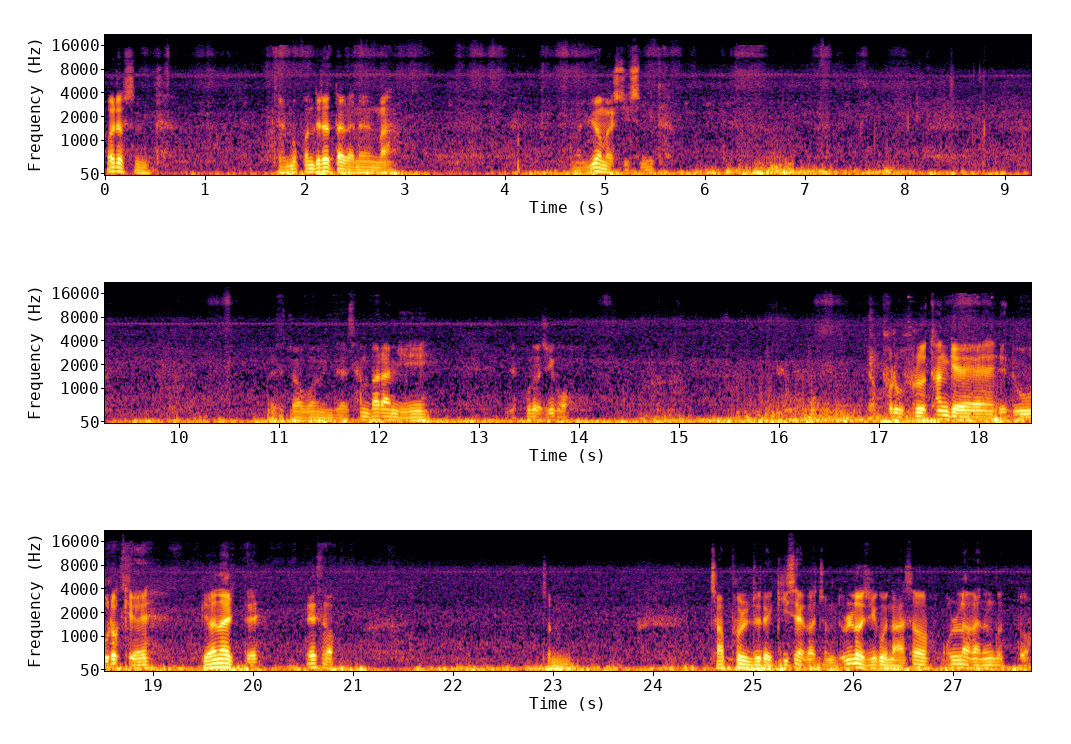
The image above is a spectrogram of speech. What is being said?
어렵습니다. 잘못 건드렸다가는 막 위험할 수 있습니다. 그래서 조금 이제 산바람이 이제 불어지고 푸릇푸릇한 게 누렇게 변할 때 돼서 좀 자풀들의 기세가 좀 눌러지고 나서 올라가는 것도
